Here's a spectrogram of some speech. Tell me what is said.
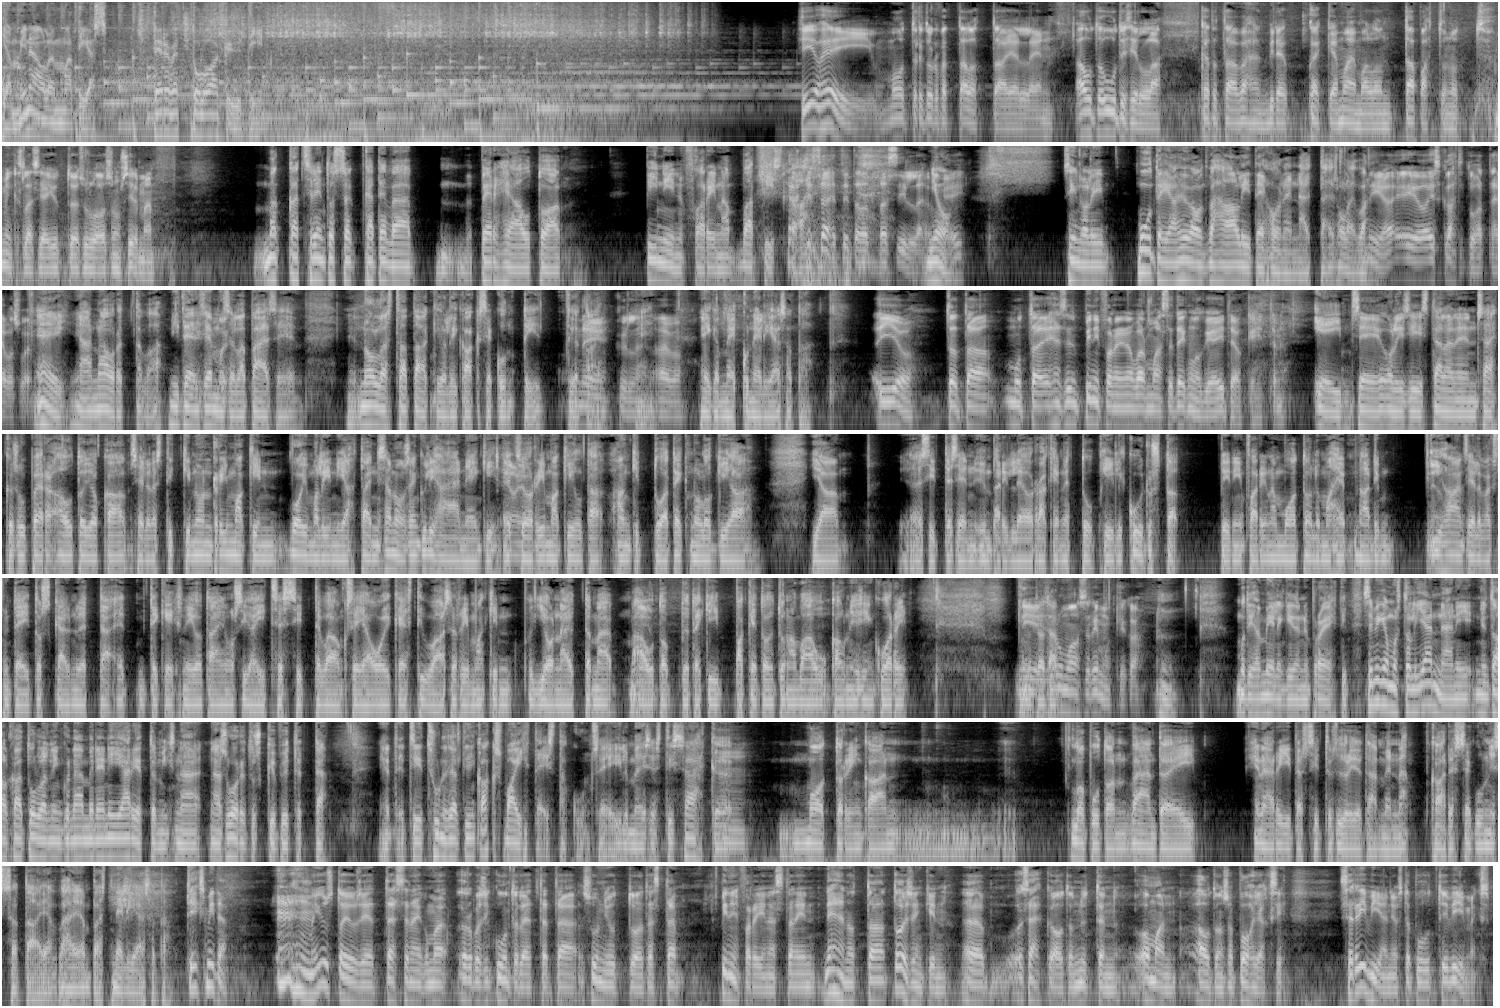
Ja minä olen Matias. Tervetuloa kyytiin. Hio hei, moottoriturvat aloittaa jälleen autouutisilla. Katsotaan vähän, mitä kaikkea maailmalla on tapahtunut. Minkälaisia juttuja sulla on sun silmään? Mä katselin tuossa kätevää perheautoa Pininfarina Batistaa. Sä et aloittaa sillä, Joo. Okay. Siinä oli muuten ihan hyvä, mutta vähän alitehoinen näyttäisi olevan. Niin, ja ei ole edes 2000 hevosvoimaa. Ei, ihan naurettavaa. Miten niin, semmoisella pääsee? Nollasta sataakin oli kaksi sekuntia jotain. Niin, kyllä, ei, aivan. Eikä mene kuin 400. Joo, tota, mutta eihän se Pinifarina varmaan sitä teknologiaa itse ole kehittänyt. Ei, se oli siis tällainen sähkösuperauto, joka selvästikin on Rimakin voimalinja, tai ne sanoo sen kyllä ihan ääneenkin, että se on Rimakilta hankittua teknologiaa, ja, ja sitten sen ympärille on rakennettu hiilikuidusta Pininfarinan muotoilema Hepnadin ihan selväksi nyt ei tuossa käynyt, että, että tekeekö ne jotain osia itse sitten, vai onko se ihan oikeasti vaan se Rimakin jo näyttämä auto jotenkin paketoituna vaan kauniisiin kuoriin. Niin, ei tota, se rumaa se rimakkikaan. Hmm. Mutta ihan mielenkiintoinen projekti. Se, mikä musta oli jännää, niin nyt alkaa tulla, niin kun nämä menee niin järjettömiksi nämä, nämä suorituskyvyt, että, että, että siitä suunniteltiin kaksi vaihteista, kun se ilmeisesti sähkömoottorinkaan loputon vääntö ei enää riitä sitten, jos yritetään mennä kahdessa sekunnissa sataa ja vähän ajan päästä 400. Tiedätkö mitä? mä just tajusin, että tässä näin kun mä rupesin kuuntelemaan tätä sun juttua tästä Pininfarinasta, niin nehän ottaa toisenkin äh, sähköauton nytten oman autonsa pohjaksi. Se Rivian, josta puhuttiin viimeksi.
